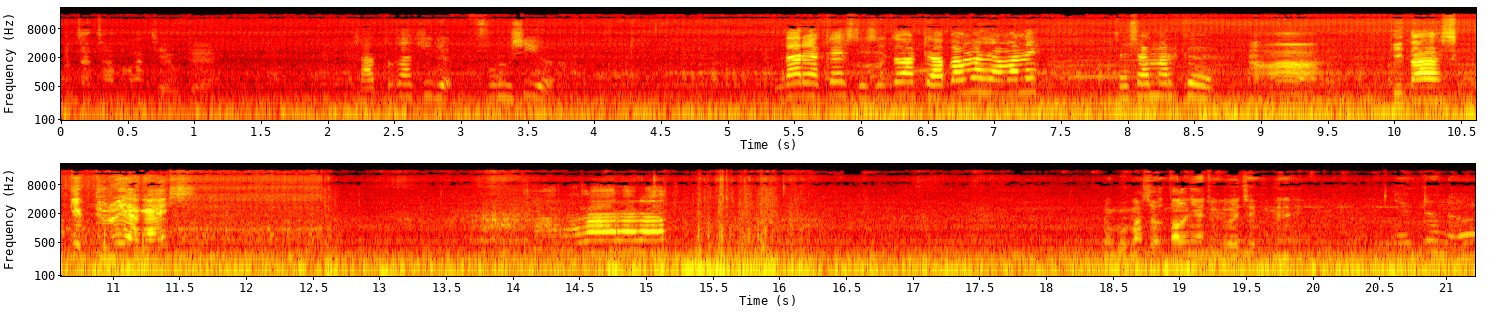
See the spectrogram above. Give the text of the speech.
pencet satu aja udah Satu tadi deh fungsi ya. Ntar ya guys, di situ ada apa mas sama nih? Jasa marga. nah, kita skip dulu ya guys Rarararat. nunggu masuk tolnya dulu aja gimana ya? Ya udah.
